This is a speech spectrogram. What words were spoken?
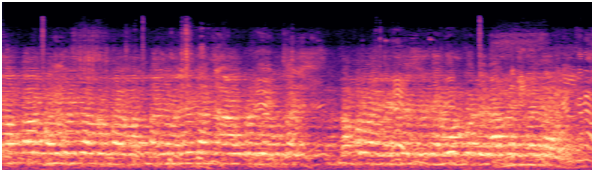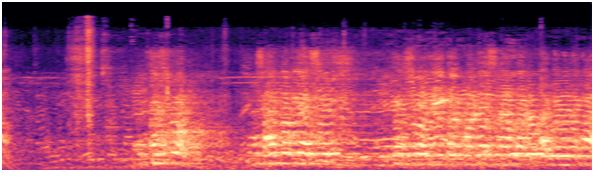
మొత్తాలు పదిహేను మొత్తాన్ని మల్లికార్జున ఆకుడి వెంకటేశ్వర గారు గారు కోటేశ్వరరావు గారు అదేవిధంగా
